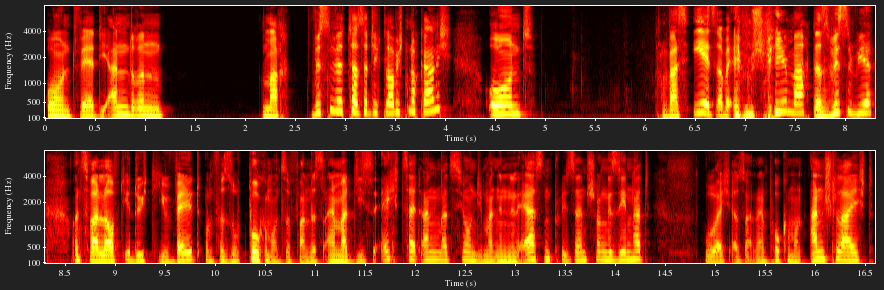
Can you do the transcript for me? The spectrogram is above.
Und wer die anderen macht, wissen wir tatsächlich, glaube ich, noch gar nicht. Und was ihr jetzt aber im Spiel macht, das wissen wir. Und zwar lauft ihr durch die Welt und versucht Pokémon zu fangen. Das ist einmal diese Echtzeitanimation, die man in den ersten Present schon gesehen hat wo ihr euch also an ein Pokémon anschleicht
